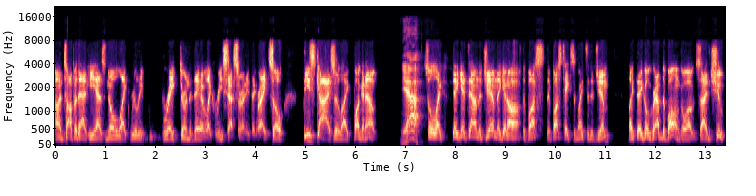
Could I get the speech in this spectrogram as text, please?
on top of that, he has no like really break during the day of like recess or anything, right? So these guys are like bugging out. Yeah. So like they get down the gym, they get off the bus, the bus takes them right to the gym. Like they go grab the ball and go outside and shoot.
